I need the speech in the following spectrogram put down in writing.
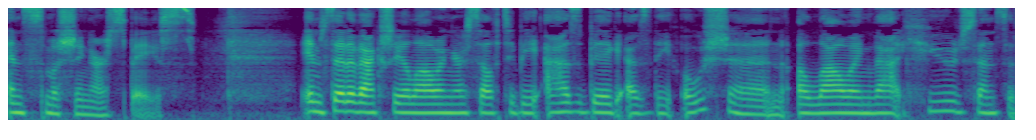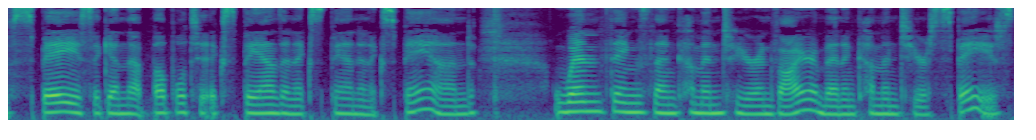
and smushing our space. Instead of actually allowing ourselves to be as big as the ocean, allowing that huge sense of space, again, that bubble to expand and expand and expand, when things then come into your environment and come into your space,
